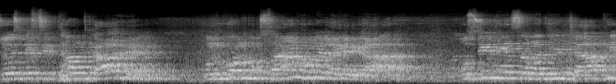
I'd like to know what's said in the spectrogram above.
जो इसके सिद्धांतकार हैं, उनको नुकसान होने लगेगा, उसी दिन समझिए जाति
